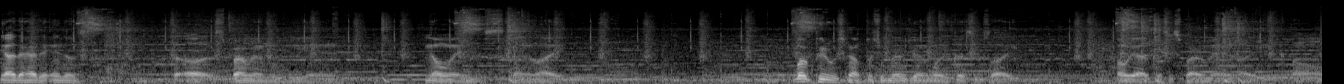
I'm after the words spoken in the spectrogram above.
yeah, they had the end of the uh, Spider-Man movie, and no, and it's kind of like. But Peter was kind of pushing Mary Jane away because he was like, "Oh yeah, because he's Spider-Man." Like, um,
